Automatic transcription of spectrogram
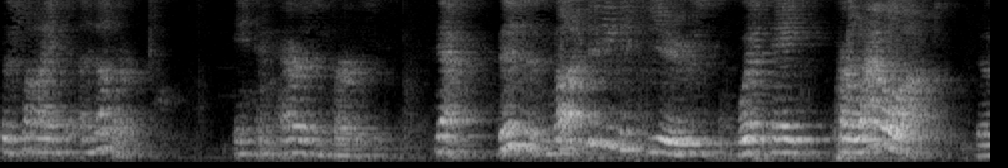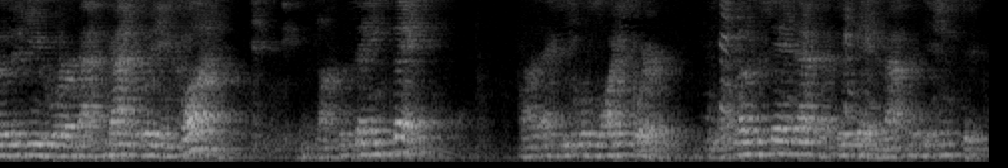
besides another in comparison purposes. Now, this is not to be confused with a parabola. Those of you who are mathematically inclined, it's not the same thing. Not x equals y squared. If you don't understand that, that's okay. The mathematicians do.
